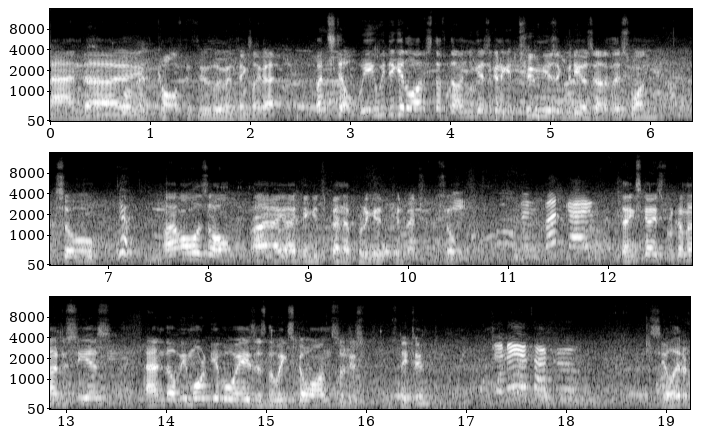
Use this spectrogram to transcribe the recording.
and uh, Call of Cthulhu and things like that. But still, we, we did get a lot of stuff done. You guys are going to get two music videos out of this one. So yeah, uh, all is all, I, I think it's been a pretty good convention. So It's been fun, guys. thanks guys for coming out to see us, and there'll be more giveaways as the weeks go on. So just stay tuned. Janae Otaku. See you later.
